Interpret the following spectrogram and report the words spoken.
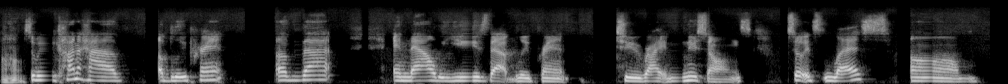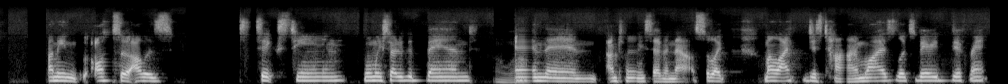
Uh-huh. So we kind of have a blueprint of that. And now we use that blueprint to write new songs. So it's less, um, I mean, also I was 16 when we started the band Oh wow. and then I'm 27 now. So like my life just time wise looks very different.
